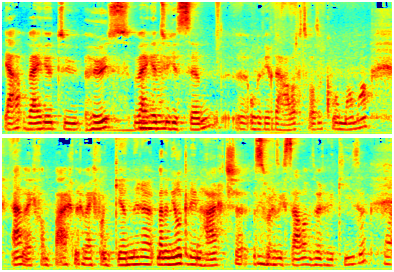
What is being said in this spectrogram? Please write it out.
ja, weg uit je huis, weg uit je gezin. Eh, ongeveer de helft was ook gewoon mama. Ja, weg van partner, weg van kinderen. Met een heel klein haartje, is voor zichzelf durven kiezen. Ja.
